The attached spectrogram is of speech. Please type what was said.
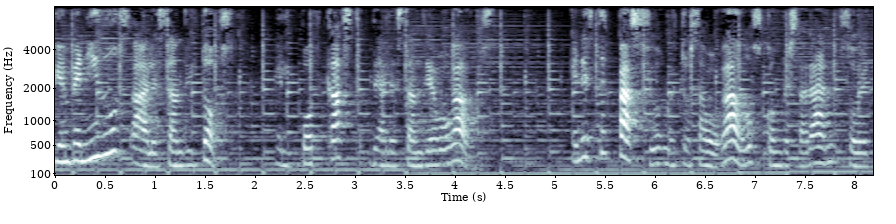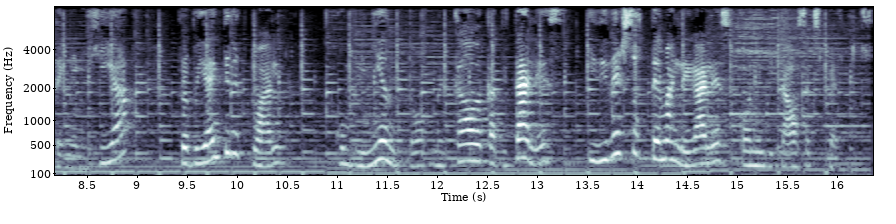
Bienvenidos a Alessandri Talks, el podcast de Alessandria Abogados. En este espacio, nuestros abogados conversarán sobre tecnología, propiedad intelectual, cumplimiento, mercado de capitales y diversos temas legales con invitados expertos.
